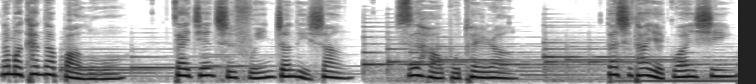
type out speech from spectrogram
那么，看到保罗在坚持福音真理上丝毫不退让。但是他也关心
